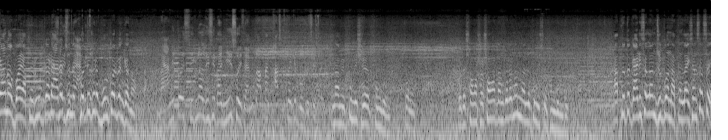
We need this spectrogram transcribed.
কেন ভাই আপনি রুট গার্ডে আরেকজনের ক্ষতি করে ভুল করবেন কেন? ভাই আমি তো সিগন্যাল দিছি ভাই মিস হয়েছে আমি তো আপনার ফার্স্ট থেকে বলতেছি না আমি পুলিশে ফোন দেবো চলুন ওটা সমস্যার সমাধান করে দেন নাহলে পুলিশে ফোন দেন আপনি তো গাড়ি চালান যোগ্য না আপনার লাইসেন্স আছে?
